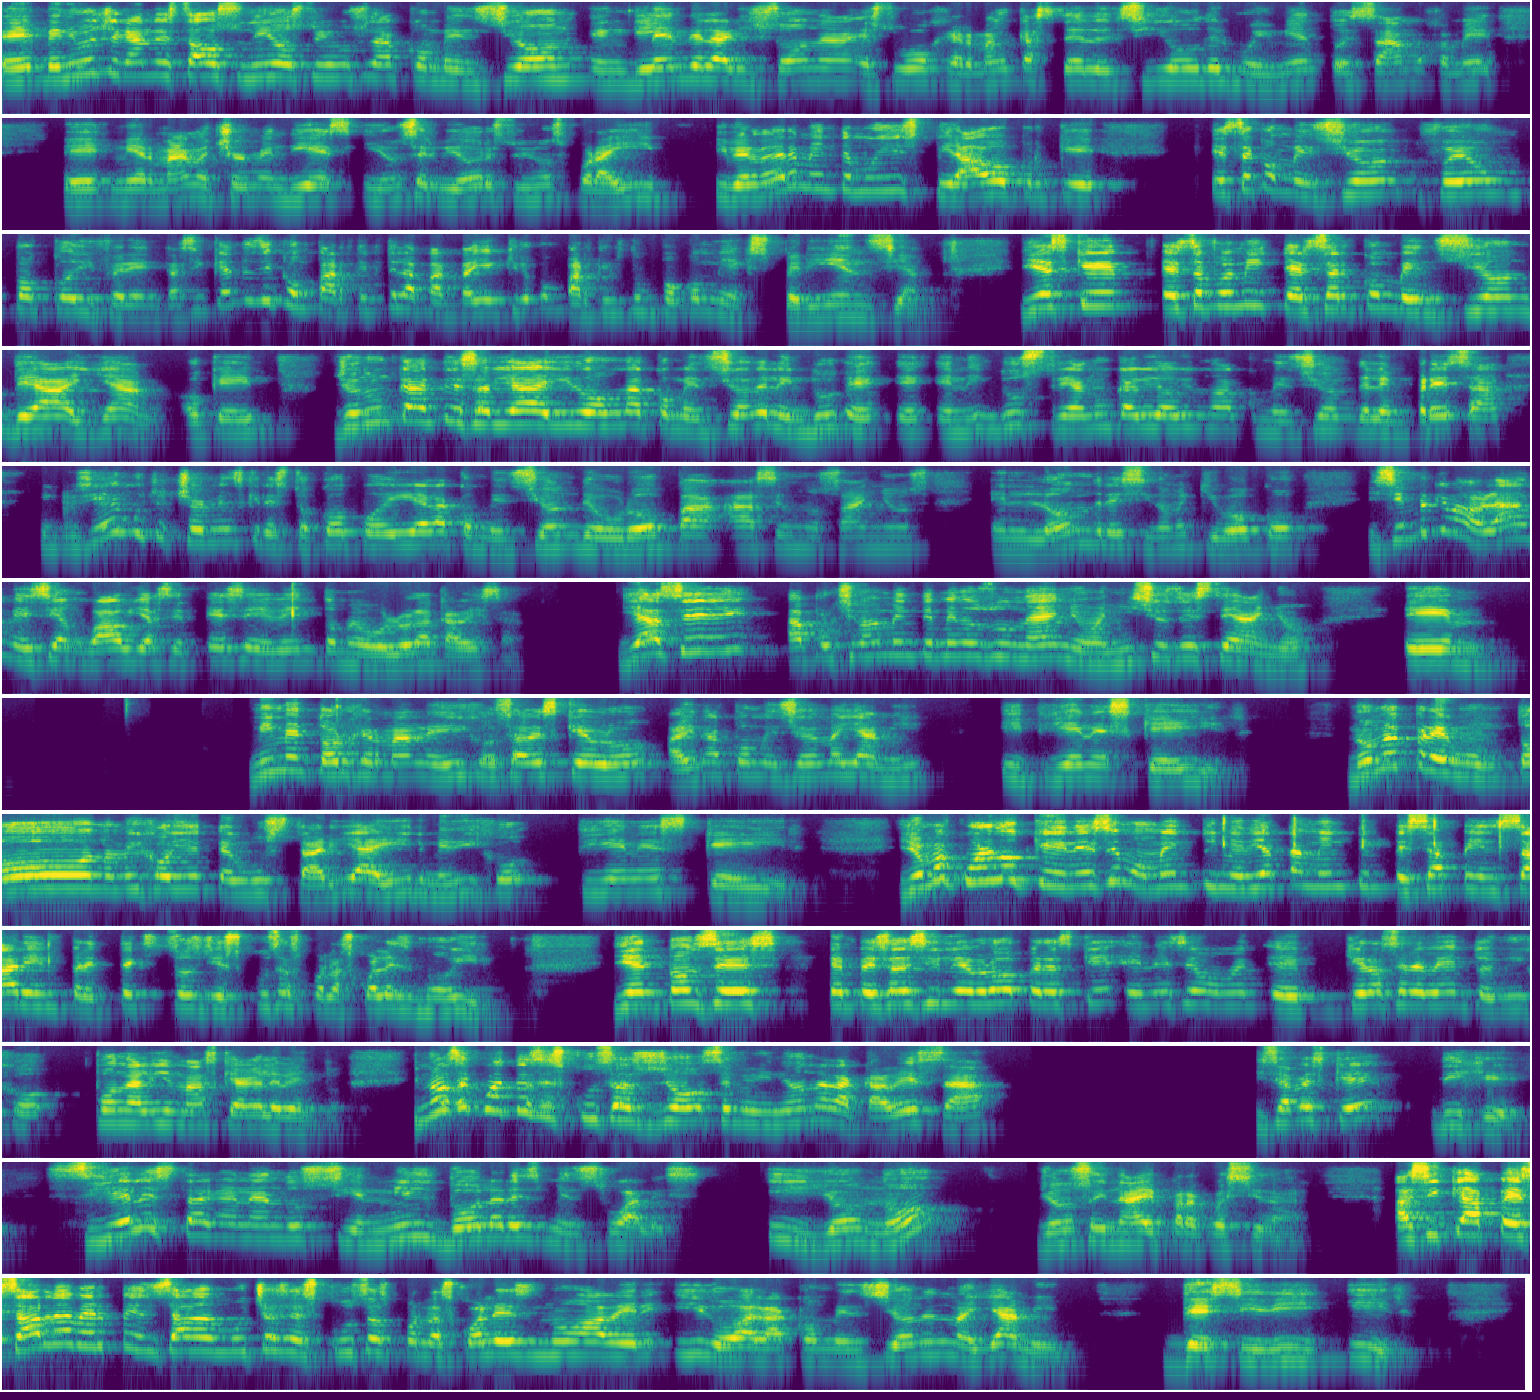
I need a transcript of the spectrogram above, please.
Eh, venimos llegando a Estados Unidos, tuvimos una convención en Glendale, Arizona, estuvo Germán Castell, el CEO del movimiento, Sam Mohamed, eh, mi hermano Sherman 10 y un servidor estuvimos por ahí y verdaderamente muy inspirado porque esta convención fue un poco diferente. Así que antes de compartirte la pantalla, quiero compartirte un poco mi experiencia. Y es que esta fue mi tercer convención de IAM, ¿ok? Yo nunca antes había ido a una convención de la en, industria, nunca había ido a una convención de la empresa. Inclusive hay muchos chairmans que les tocó poder ir a la convención de Europa hace unos años en Londres, si no me equivoco. Y siempre que me hablaban me decían, wow, ya ese evento me voló la cabeza. Y hace aproximadamente menos de un año, a inicios de este año, em, mi mentor Germán me dijo, ¿sabes qué, bro? Hay una convención en Miami y tienes que ir. No me preguntó, no me dijo, oye, ¿te gustaría ir? Me dijo, tienes que ir. Yo me acuerdo que en ese momento inmediatamente empecé a pensar en pretextos y excusas por las cuales no ir. Y entonces empecé a decirle, bro, pero es que en ese momento eh, quiero hacer evento. Y me dijo, pon a alguien más que haga el evento. Y no sé cuántas excusas yo se me vinieron a la cabeza. ¿Y sabes qué? Dije, si él está ganando 100 mil dólares mensuales y yo no, yo no soy nadie para cuestionar. Así que a pesar de haber pensado en muchas excusas por las cuales no haber ido a la convención en Miami, decidí ir.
